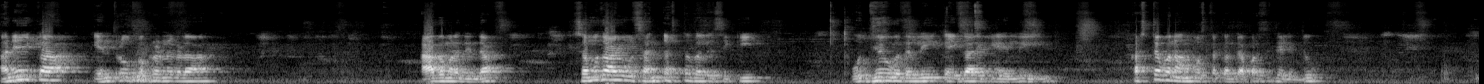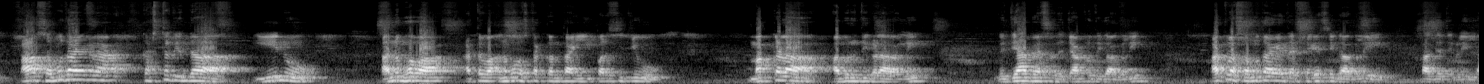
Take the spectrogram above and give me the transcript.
ಅನೇಕ ಯಂತ್ರೋಪಕರಣಗಳ ಆಗಮನದಿಂದ ಸಮುದಾಯವು ಸಂಕಷ್ಟದಲ್ಲಿ ಸಿಕ್ಕಿ ಉದ್ಯೋಗದಲ್ಲಿ ಕೈಗಾರಿಕೆಯಲ್ಲಿ ಕಷ್ಟವನ್ನು ಅನುಭವಿಸ್ತಕ್ಕಂಥ ಪರಿಸ್ಥಿತಿಯಲ್ಲಿದ್ದು, ಆ ಸಮುದಾಯಗಳ ಕಷ್ಟದಿಂದ ಏನು ಅನುಭವ ಅಥವಾ ಅನುಭವಿಸ್ತಕ್ಕಂಥ ಈ ಪರಿಸ್ಥಿತಿಯು ಮಕ್ಕಳ ಅಭಿವೃದ್ಧಿಗಳಾಗಲಿ, ವಿದ್ಯಾಭ್ಯಾಸದ ಜಾಗೃತಿಗಾಗಲಿ ಅಥವಾ ಸಮುದಾಯದ ಶ್ರೇಯಸ್ಸಿಗಾಗಲಿ ಸಾಧ್ಯತೆಗಳಿಲ್ಲ.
